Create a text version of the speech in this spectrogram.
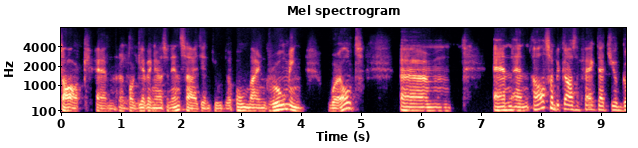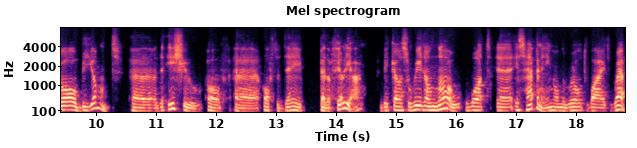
talk and for giving us an insight into the online grooming world. Um, and, and also because the fact that you go beyond the issue of, uh, of day pedophilia, because we don't know what uh, is happening on the World Wide Web.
